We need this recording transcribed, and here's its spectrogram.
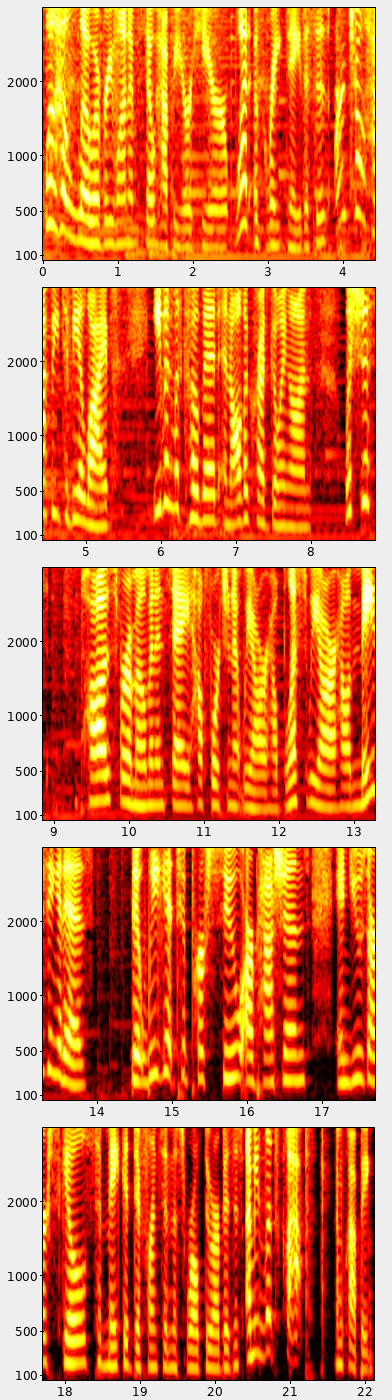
Well, hello, everyone. I'm so happy you're here. What a great day this is. Aren't y'all happy to be alive? Even with COVID and all the crud going on, let's just pause for a moment and say how fortunate we are, how blessed we are, how amazing it is that we get to pursue our passions and use our skills to make a difference in this world through our business. I mean, let's clap. I'm clapping.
